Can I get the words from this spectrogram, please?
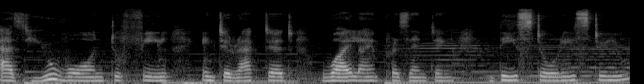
as you want to feel interacted while I'm presenting these stories to you.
